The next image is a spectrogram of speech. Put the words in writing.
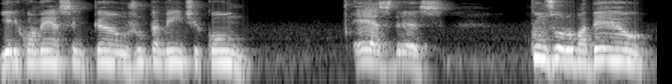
E ele começa então, juntamente com Esdras, com Zorobabel,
